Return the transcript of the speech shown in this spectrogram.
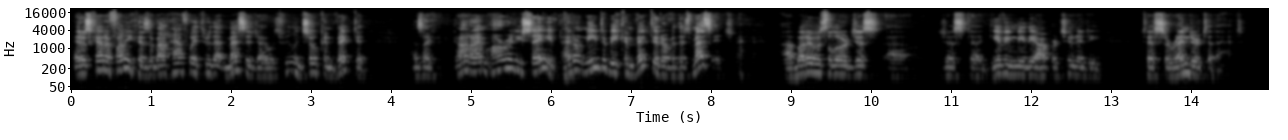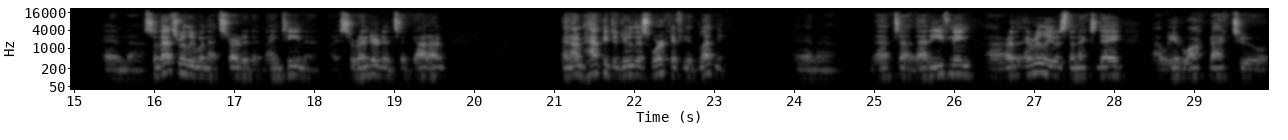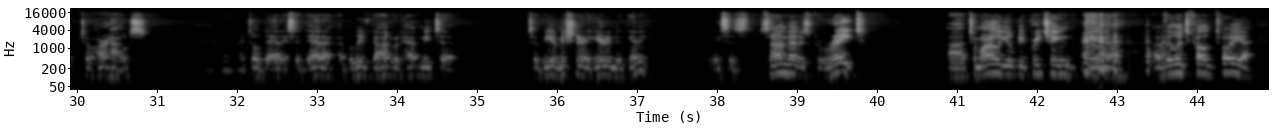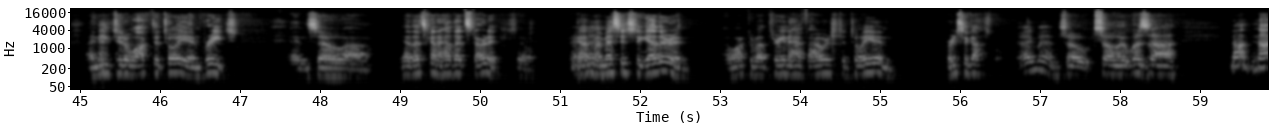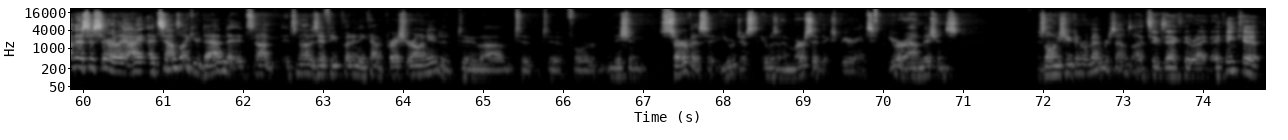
And it was kind of funny because about halfway through that message, I was feeling so convicted. I was like, God, I'm already saved. I don't need to be convicted over this message. Uh, but it was the Lord just uh, just giving me the opportunity to surrender to that. And uh, so that's really when that started at 19. Uh, I surrendered and said, God, I'm and I'm happy to do this work if you'd let me. And that that evening, or really it was the next day, we had walked back to to our house and uh, I told Dad, I said, Dad, I, I, believe God would have me to to be a missionary here in New Guinea. And he says, Son, that is great. Uh, tomorrow you'll be preaching in a, a, village called Toya. I need you to walk to Toya and preach. And so, uh, yeah, that's kind of how that started. So I got my message together and I walked about three and a half hours to Toya and preached the gospel. Amen. So, so it was. Uh, not not necessarily. I it sounds like your dad. It's not it's not as if he put any kind of pressure on you to to uh, to, to for mission service. You were just it was an immersive experience. You were around missions as long as you can remember. Sounds like that's exactly right. I think. Uh,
